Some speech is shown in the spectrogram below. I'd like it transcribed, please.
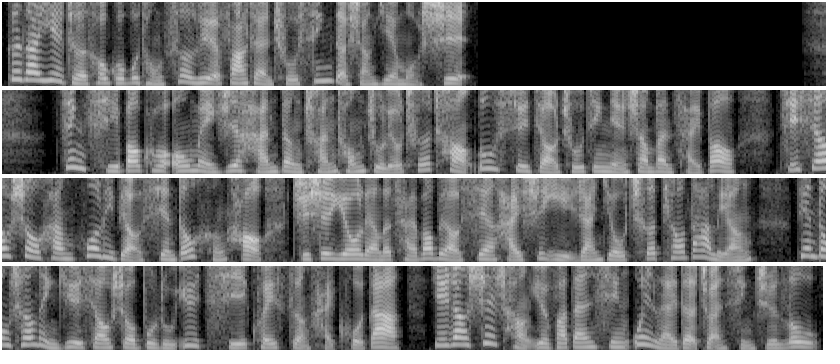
各大业者透过不同策略发展出新的商业模式。近期，包括欧美、日韩等传统主流车厂陆续缴出今年上半财报，其销售和获利表现都很好，只是优良的财报表现还是以燃油车挑大梁。电动车领域销售不如预期，亏损还扩大，也让市场越发担心未来的转型之路。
